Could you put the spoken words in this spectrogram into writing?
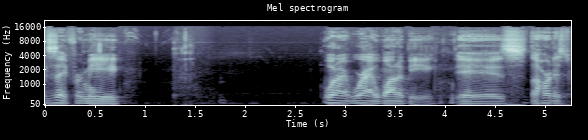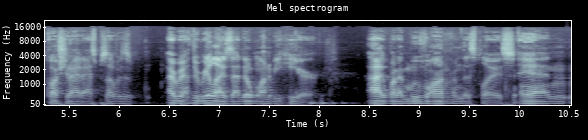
I'd say for me, what I, where I want to be is the hardest question I'd ask myself is I have to realize I don't want to be here. I want to move on from this place, and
